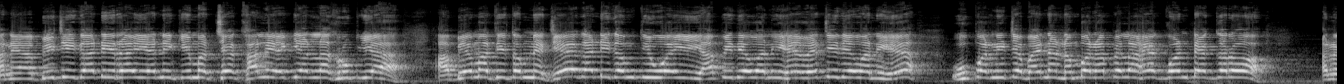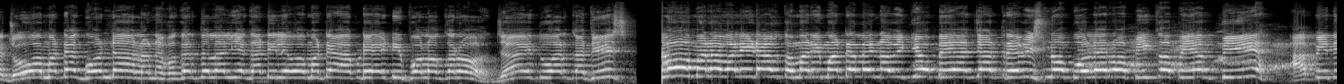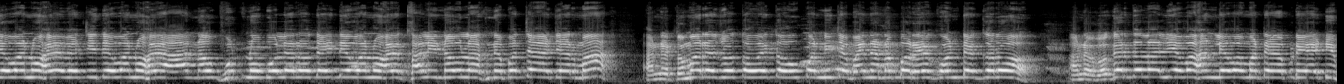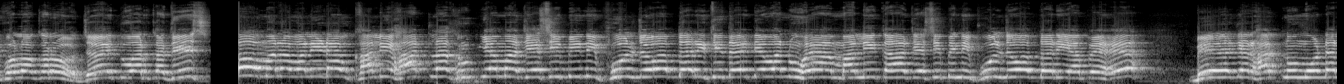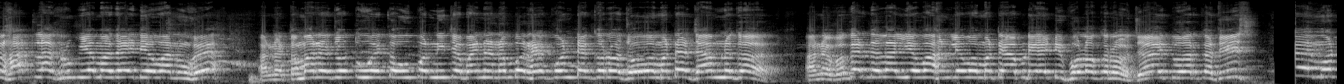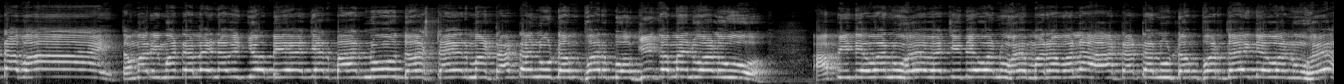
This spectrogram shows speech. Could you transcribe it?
અને આ બીજી ગાડી રહી એની કિંમત છે ખાલી અગિયાર લાખ રૂપિયા. આ બેમાંથી તમને જે ગાડી ગમતી હોય એ આપી દેવાની હે, વેચી દેવાની હે. ઉપર નીચે ભાઈના નંબર આપેલા હે કોન્ટેક કરો. અને જોવા માટે ગોંડલ અને વગર દલાલીએ ગાડી લેવા માટે આપણે આઈડી ફોલો કરો. જય દ્વારકાધીશ. હાલો મારા વાલીડાઓ તમારી માટે લઈને આવી ગયો બે હજાર ત્રેવીસ નો બોલેરો પિકઅપ એફબી આપી દેવાનો હે, વેચી દેવાનો હે, આ નવ ફૂટ નો બોલેરો દઈ દેવાનો હે, ખાલી નવ લાખ ને પચાસ હજારમાં. અને તમારે જોતો હોય તો ઉપર નીચે ભાઈના નંબર હે કોન્ટેક કરો. અને વગર દલાલીએ વાહન લેવા માટે આપણી આઈડી ફોલો કરો. જય દ્વારકાધીશ. મારા વાલીડાઓ ખાલી સાત લાખ રૂપિયામાં જેસીબી ની ફૂલ જવાબદારીથી દઈ દેવાનું હે આ જેસીબી ની ફૂલ જવાબદારી આપે હે? બે હજાર સાતનું મોડલ સાત લાખ રૂપિયામાં દઈ દેવાનું હે? અને તમારે જોતું હોય તો ઉપર નીચે ભાઈના નંબર હે કોન્ટેક કરો જોવા માટે જામનગર. અને વગર દલાલીએ વાહન લેવા માટે આપણી આઈડી ફોલો કરો. જય દ્વારકાધીશ. મોટા ભાઈ, તમારી માટે લઈને આવી ગયો બે હજાર બારનું દસ ટાયરમાં ટાટાનું ડમ્ફર બોગી કમાન વાળું આપી દેવાનું હે, વેચી દેવાનું હે, મારા વાલા, આ ટાટાનું ડમ્ફર દઈ દેવાનું હે.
